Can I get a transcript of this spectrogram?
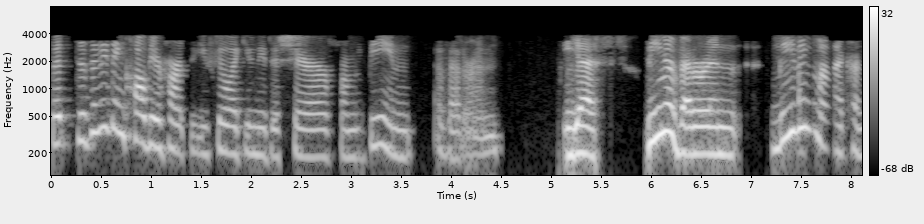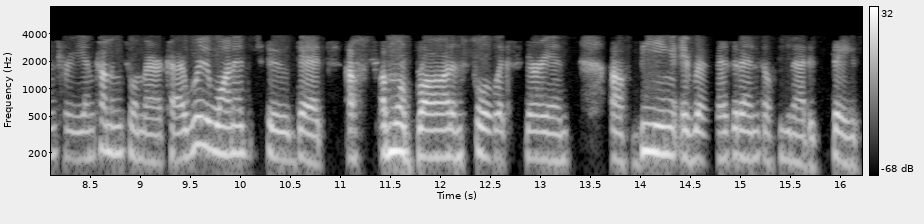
But does anything call to your heart that you feel like you need to share from being a veteran? Yes. Being a veteran leaving my country and coming to America, I really wanted to get a, a, more broad and full experience of being a resident of the United States.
